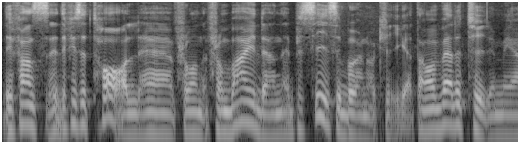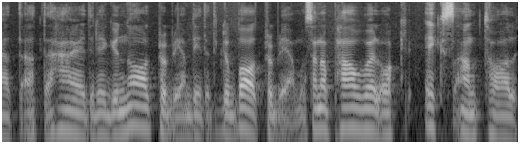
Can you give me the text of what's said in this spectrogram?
det, fanns, det finns ett tal eh, från, från Biden precis i början av kriget. Han var väldigt tydlig med att, att det här är ett regionalt problem, det är inte ett globalt problem. Och sen har Powell och x antal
